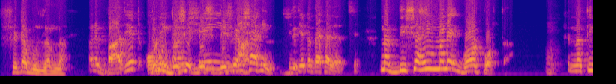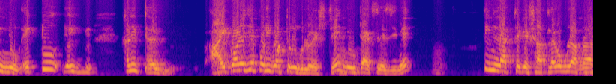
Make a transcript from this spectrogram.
সেটা বুঝলাম না। মানে বাজেট দেশে- দেশে- দেশে দিশাহীন যেটা দেখা যাচ্ছে। না দিশাহীন মানে গড়পর্তা। নাথিং নিউ একটু ওই খালি আয়করে যে পরিবর্তনগুলো এসছে নিউ ট্যাক্স রেজিমে তিন লাখ থেকে সাত লাখ ওগুলো আপনারা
